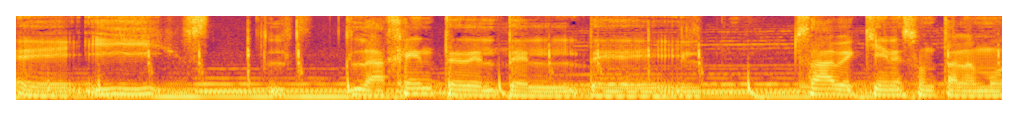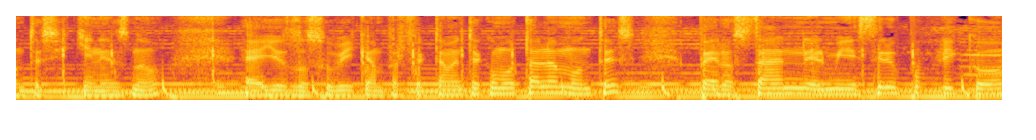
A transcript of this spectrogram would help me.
eh, y la gente del, del- del- sabe quiénes son talamontes y quiénes no. Ellos los ubican perfectamente como talamontes, pero están, el Ministerio Público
